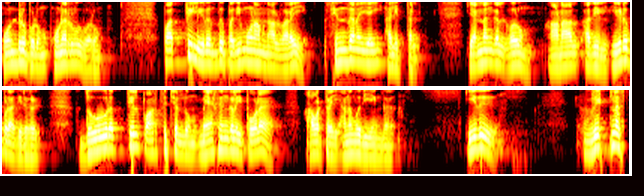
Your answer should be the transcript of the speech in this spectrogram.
ஒன்றுபடும் உணர்வு வரும். பத்தில் இருந்து பதிமூணாம் நாள் வரை சிந்தனையை அளித்தல். எண்ணங்கள் வரும் ஆனால் அதில் ஈடுபடாதீர்கள். தூரத்தில் பார்த்து செல்லும் மேகங்களைப் போல அவற்றை அனுமதியுங்கள். இது விட்னஸ்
